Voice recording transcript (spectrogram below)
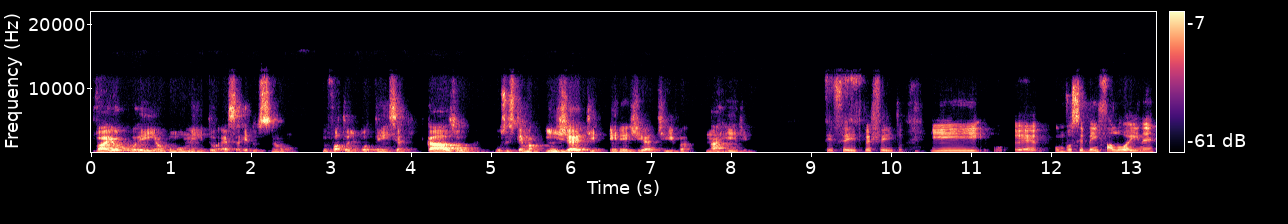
vai ocorrer em algum momento essa redução do fator de potência, caso o sistema injete energia ativa na rede. Perfeito, perfeito. E é, como você bem falou aí, né,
